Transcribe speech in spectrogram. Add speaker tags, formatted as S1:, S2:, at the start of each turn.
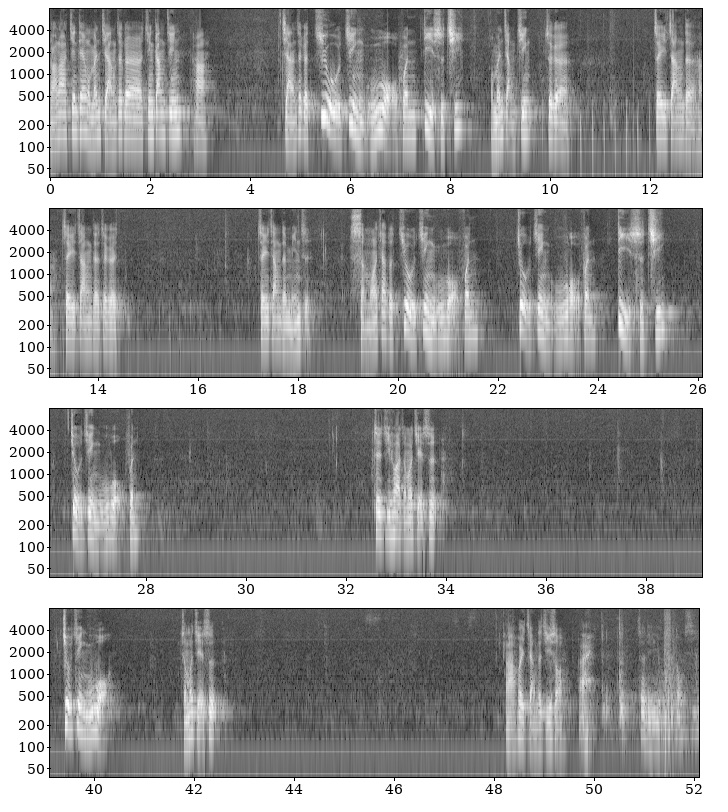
S1: 好了，今天我们讲这个《金刚经》啊，讲这个究竟无我分第十七。我们讲经这个这一章的哈、这一章的这个这一章的名字，什么叫做究竟无我分？究竟无我分第十七，究竟无我分。这句话怎么解释？究竟无我，怎么解释？啊，会讲的举手。哎，这里有个东西。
